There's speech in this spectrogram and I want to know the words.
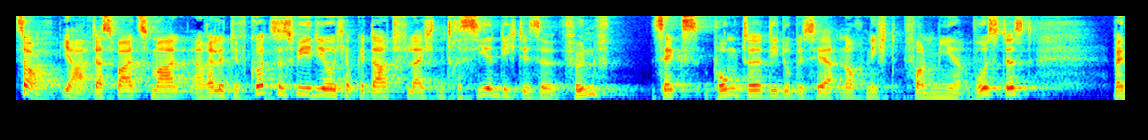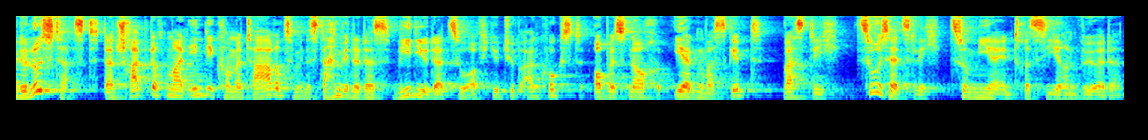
So, ja, das war jetzt mal ein relativ kurzes Video. Ich habe gedacht, vielleicht interessieren dich diese fünf sechs Punkte, die du bisher noch nicht von mir wusstest. Wenn du Lust hast, dann schreib doch mal in die Kommentare, zumindest dann, wenn du das Video dazu auf YouTube anguckst, ob es noch irgendwas gibt, was dich zusätzlich zu mir interessieren würde.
